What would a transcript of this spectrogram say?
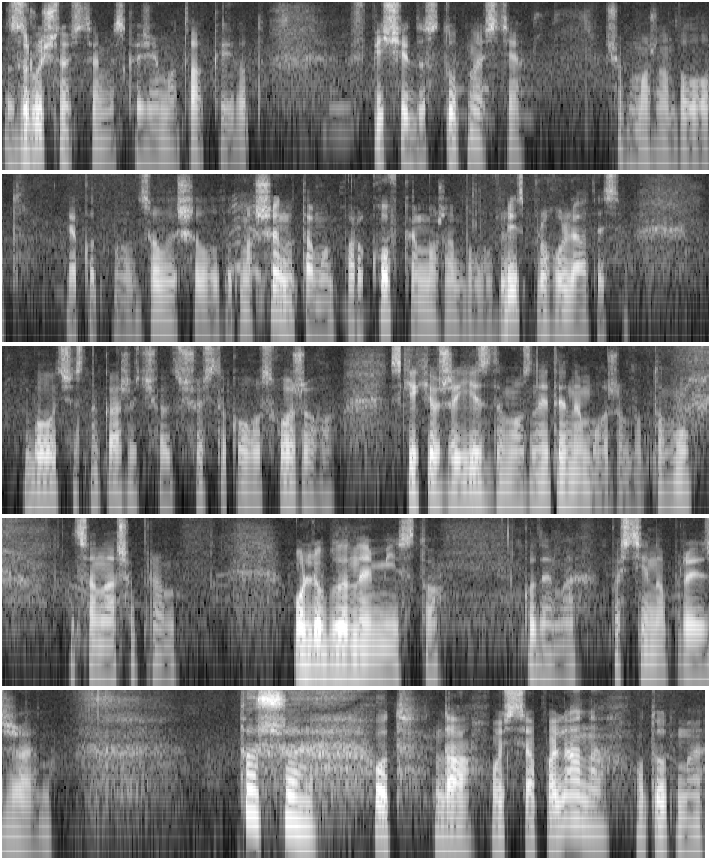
зручностями, скажімо так, і от в пішій доступності, щоб можна було, от, як от ми от залишили тут машину, там от парковка, можна було в ліс прогулятися. Було, чесно кажучи, щось такого схожого, скільки вже їздимо, знайти не можемо. Тому це наше прям улюблене місто, куди ми постійно приїжджаємо. Тож, е, от, да, ось ця поляна. Отут ми е,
